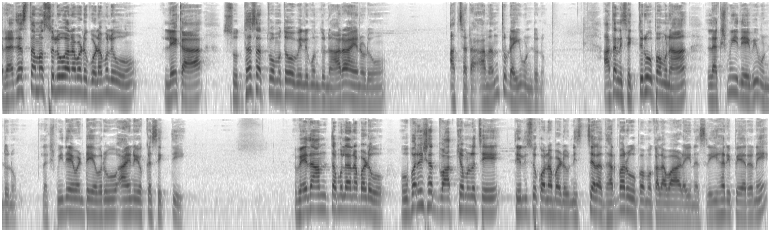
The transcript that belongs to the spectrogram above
రజస్తమస్సులు అనబడు గుణములు లేక శుద్ధ సత్వముతో వెలుగొందు నారాయణుడు అచ్చట అనంతుడై ఉండును. అతని శక్తి రూపమున లక్ష్మీదేవి ఉండును. లక్ష్మీదేవి అంటే ఎవరు? ఆయన యొక్క శక్తి. వేదాంతములనబడు ఉపనిషద్వాక్యములచే తెలుసుకొనబడు నిశ్చల ధర్మరూపము కలవాడైన శ్రీహరి పేరనే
